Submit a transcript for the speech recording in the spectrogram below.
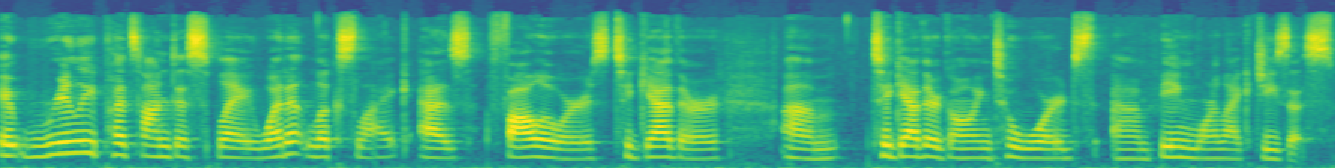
it really puts on display what it looks like as followers together, um, together going towards um, being more like Jesus.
